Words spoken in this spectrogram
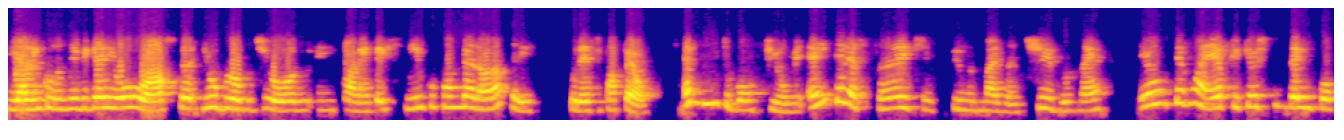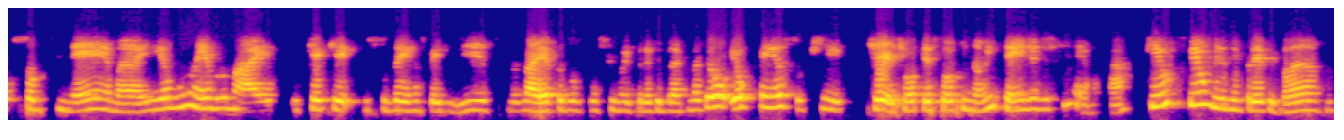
e ela inclusive ganhou o Oscar e o Globo de Ouro em 45 como melhor atriz por esse papel. É muito bom filme. É interessante filmes mais antigos, né? Eu teve uma época que eu estudei um pouco sobre cinema e eu não lembro mais o que que estudei a respeito disso na época do, do filme preto e branco, mas eu, eu penso que gente, uma pessoa que não entende de cinema, tá? Que os filmes em preto e branco,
